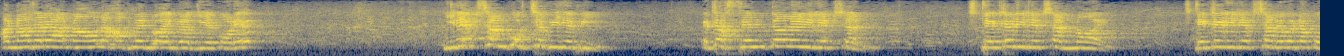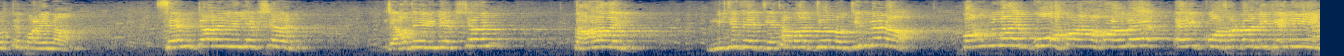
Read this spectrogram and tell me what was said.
আর না যারা না হলে হাজবেন্ড ওয়াইফরা গিয়ে করে। ইলেকশন করছে বিজেপি এটা সেন্ট্রালের ইলেকশন স্টেটের ইলেকশন নয়। স্টেটের ইলেকশনেও এটা করতে পারে না। সেন্ট্রাল ইলেকশন যাদের ইলেকশন তারাই নিজেদের জেতাবার জন্য জিতবে না। বাংলায় গো হারা হারবে এই কথাটা লিখে নিন।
